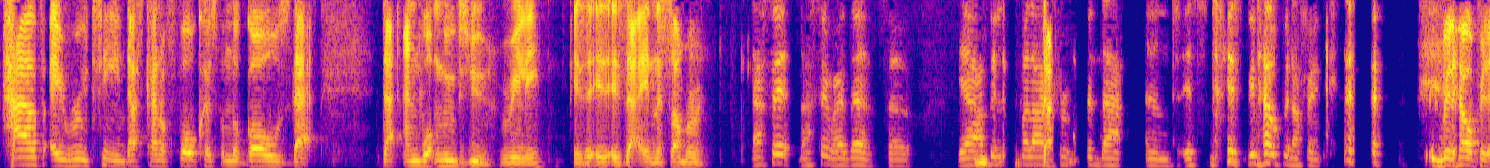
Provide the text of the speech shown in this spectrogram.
have a routine that's kind of focused on the goals that that and what moves you really. Is is that in the summary? That's it. That's it right there. So yeah i've been living my life with that and it's it's been helping i think it's been helping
